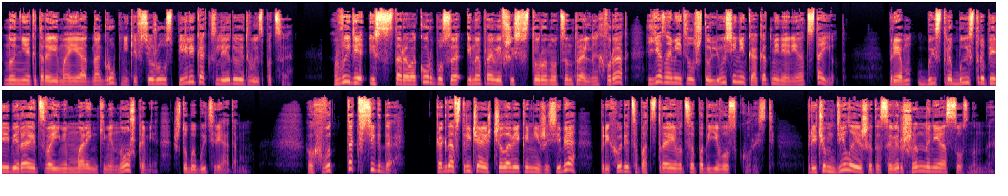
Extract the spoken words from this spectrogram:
но некоторые мои одногруппники все же успели как следует выспаться. Выйдя из старого корпуса и направившись в сторону центральных врат, я заметил, что Люси никак от меня не отстает. Прям быстро-быстро перебирает своими маленькими ножками, чтобы быть рядом. Ох, вот так всегда. Когда встречаешь человека ниже себя, приходится подстраиваться под его скорость. Причем делаешь это совершенно неосознанно.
